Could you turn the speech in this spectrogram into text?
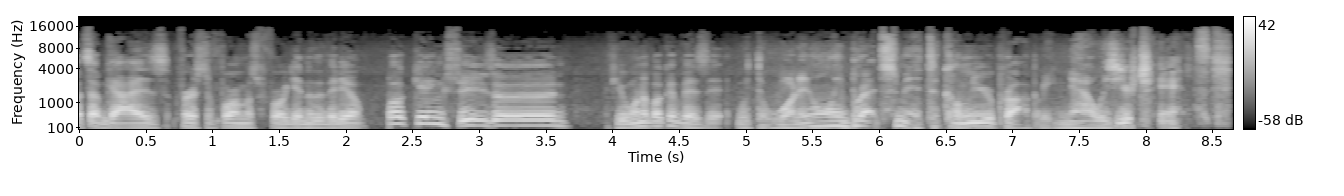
What's up, guys? First and foremost, before we get into the video, booking season. If you want to book a visit with the one and only Brett Smith to come to your property, now is your chance.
